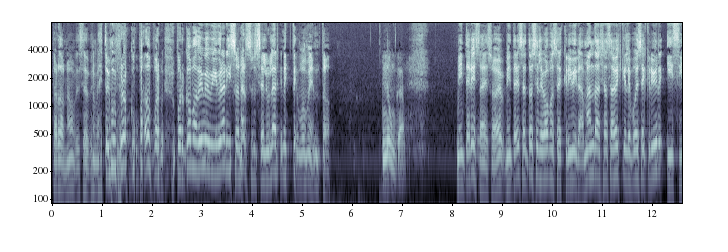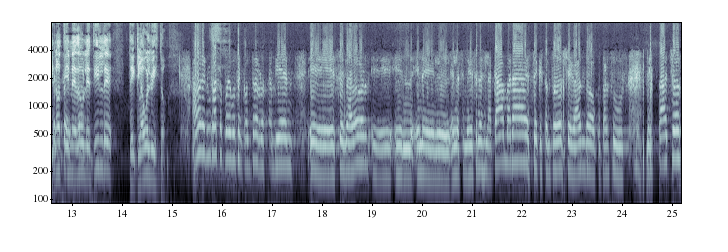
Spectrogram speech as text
perdón, ¿no? Estoy muy preocupado por, por cómo debe vibrar y sonar su celular en este momento. Nunca. Me interesa eso, ¿eh? Me interesa, entonces le vamos a escribir. Amanda, ya sabes que le puedes escribir y si no tiene doble tilde, te clavó el visto. Ahora en un rato podemos encontrarnos también, eh, senador, eh, en, en, el, en, las inmediaciones de la Cámara. Sé que están todos llegando a ocupar sus despachos.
